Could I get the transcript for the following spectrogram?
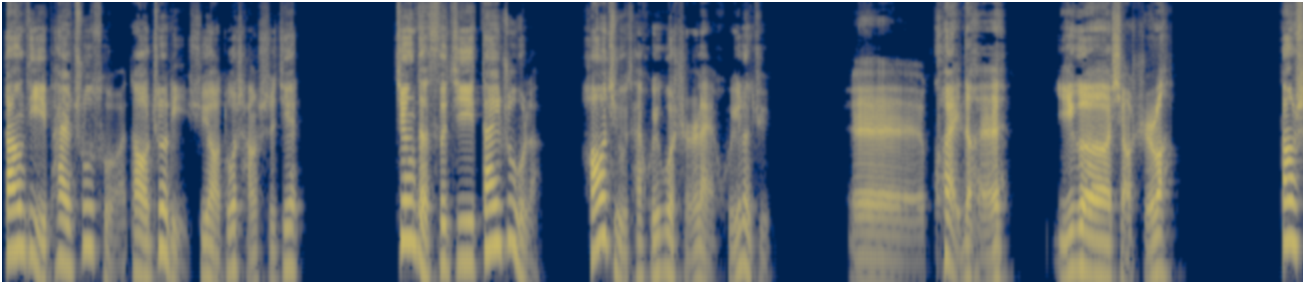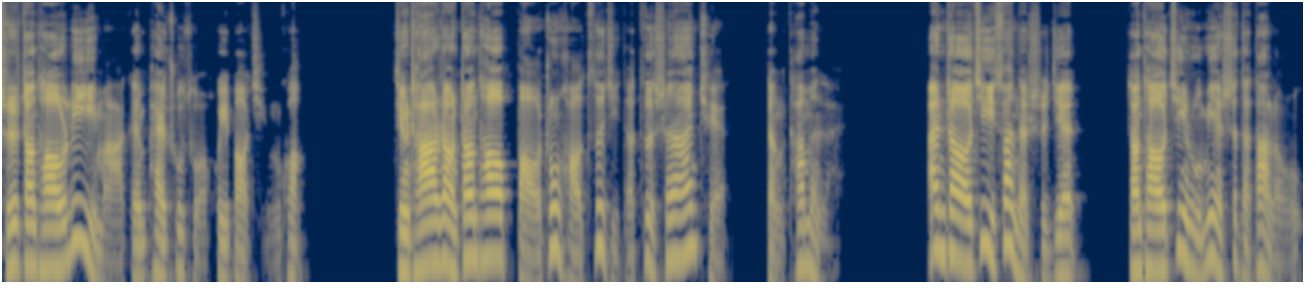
当地派出所到这里需要多长时间？”惊的司机呆住了，好久才回过神来，回了句：“呃，快得很，一个小时吧。”当时张涛立马跟派出所汇报情况。警察让张涛保重好自己的自身安全，等他们来。按照计算的时间，张涛进入面试的大楼，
